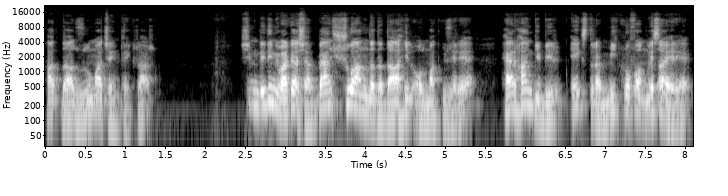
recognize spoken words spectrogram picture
Hatta zoom açayım tekrar. Şimdi dediğim gibi arkadaşlar ben şu anda da dahil olmak üzere herhangi bir ekstra mikrofon vesaire,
